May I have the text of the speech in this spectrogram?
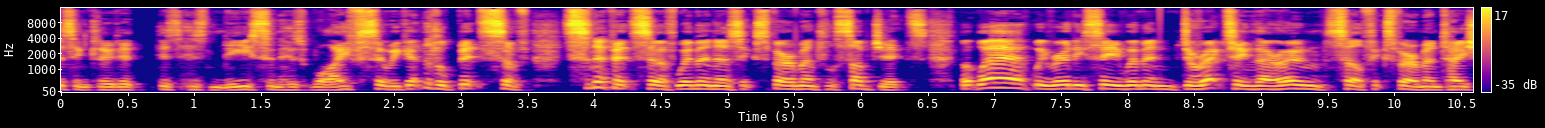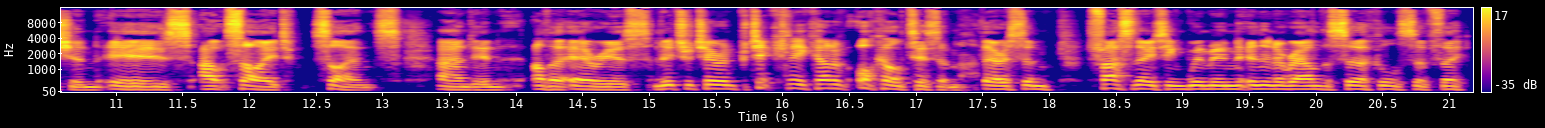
this included his, his niece and his wife. So we get little bits of snippets of women as experimental subjects. But where we really see women directing their own self experimentation is outside science and in other areas, literature and particularly kind of occultism. There are some fascinating women in and around the circles of the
